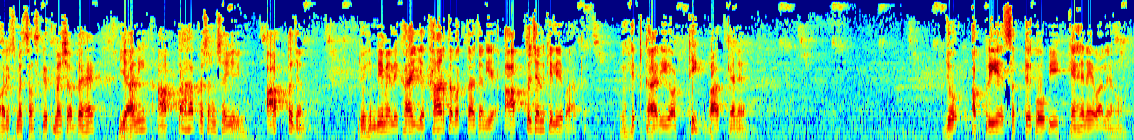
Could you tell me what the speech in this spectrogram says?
और इसमें संस्कृत में शब्द है, यानी आपता प्रशंसा ये आप्त जन। जो हिंदी में लिखा है, यथार्थ वक्ता जन, ये आप्त जन के लिए बात है। जो हितकारी और ठीक बात कह रहे हैं। जो अप्रिय सत्य को भी कहने वाले हों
